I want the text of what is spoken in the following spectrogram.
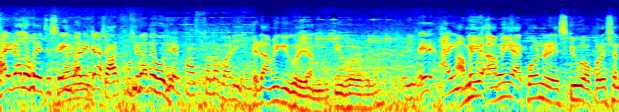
ভাইরালও হয়েছে সেই বাড়িটা কীভাবে হলো? পাঁচতলা বাড়ি। এটা আমি কি করে জানব? কীভাবে হলো? আমি আমি এখন রেস্কিউ অপারেশন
